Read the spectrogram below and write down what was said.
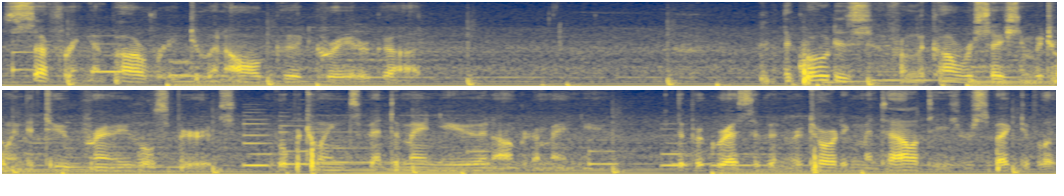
suffering and poverty to an all good Creator God. The quote is from the conversation between the two primeval spirits, or between Spenta Mainyu and Angra Mainyu, the progressive and retarding mentalities, respectively.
